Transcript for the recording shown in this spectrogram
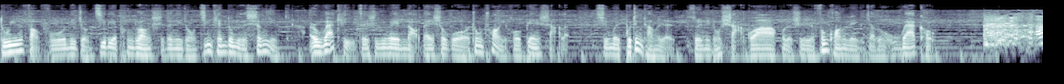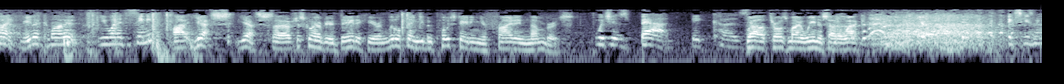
读音仿佛那种激烈碰撞时的那种惊天动地的声音，而 wacky 则是因为脑袋受过重创以后变傻了，行为不正常的人，所以那种傻瓜或者是疯狂的人也叫做 wacko。Hi, Nina, come on in. You wanted to see me? Uh, yes, yes. Uh, I was just going over your data here, and little thing, you've been post-dating your Friday numbers. Which is bad because. Well, it throws my weenus out of whack. Excuse me?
